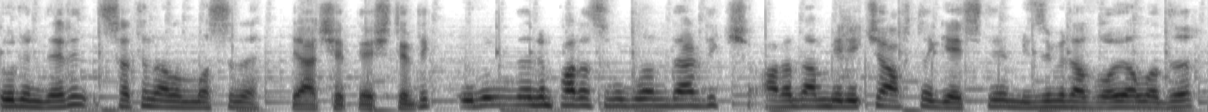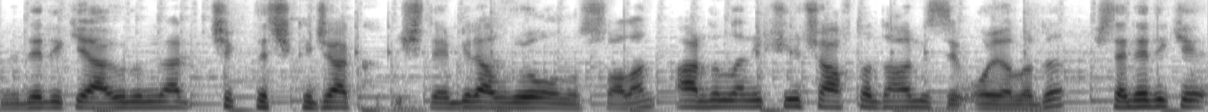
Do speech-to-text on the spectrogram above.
ürünlerin satın alınmasını gerçekleştirdik. Ürünlerin parasını gönderdik. Aradan 1-2 hafta geçti. Bizi biraz oyaladı. Dedik ya ürünler çıktı çıkacak. İşte biraz yoğunuz falan. Ardından 2-3 hafta daha bizi oyaladı. İşte dedi ki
